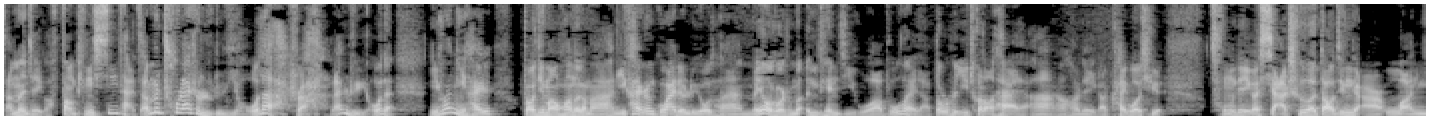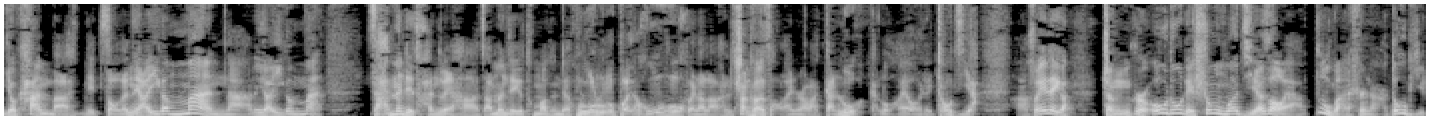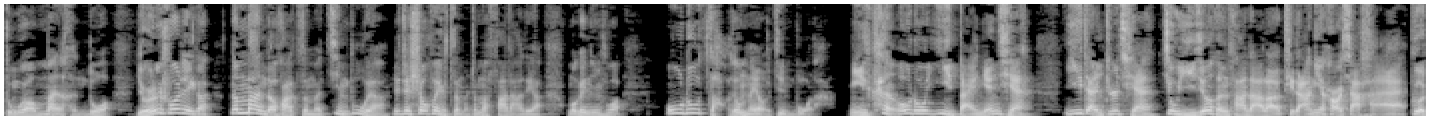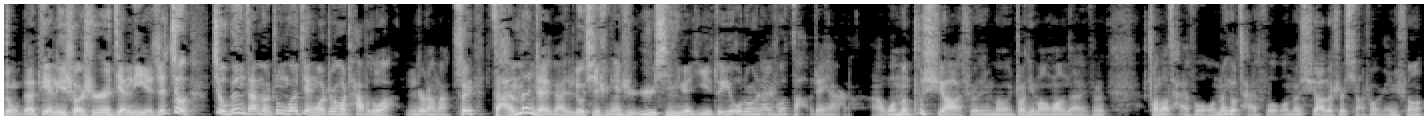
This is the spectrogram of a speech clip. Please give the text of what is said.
咱们这个放平心态，咱们出来是旅游的，是吧？来旅游的，你说你还着急忙慌的干嘛？你看人国外的旅游团，没有说什么 N 天几国，不会的，都是一车老太太啊，然后这个开过去，从这个下车到景点哇，你就看吧，那走的那叫一个慢呐，那叫一个慢。咱们这团队哈，咱们这个同胞团队呼噜噜过去，呼呼回来了，上车走了，你知道吧？赶路赶路，哎呦，这着急啊啊！所以这个整个欧洲这生活节奏呀，不管是哪儿，都比中国要慢很多。有人说这个那慢的话怎么进步呀？那这社会是怎么这么发达的呀？我跟您说，欧洲早就没有进步了。你看，欧洲一百年前一战之前就已经很发达了，铁达尼号下海，各种的电力设施建立，这就就跟咱们中国建国之后差不多，你知道吗？所以咱们这个六七十年是日新月异，对于欧洲人来说早这样了啊。我们不需要说什么着急忙慌的说创造财富，我们有财富，我们需要的是享受人生，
